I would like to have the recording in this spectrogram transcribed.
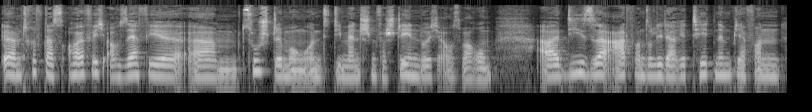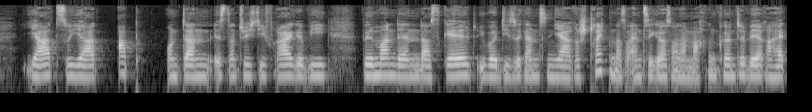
ähm, trifft das häufig auch sehr viel ähm, Zustimmung und die Menschen verstehen durchaus warum. Aber diese Art von Solidarität nimmt ja von Jahr zu Jahr ab. Und dann ist natürlich die Frage, wie will man denn das Geld über diese ganzen Jahre strecken? Das Einzige, was man da machen könnte, wäre halt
